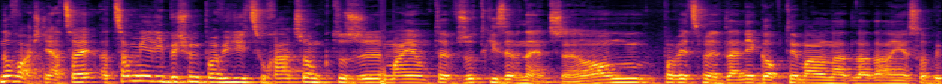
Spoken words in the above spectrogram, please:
no właśnie, a co, a co mielibyśmy powiedzieć słuchaczom, którzy mają te wrzutki zewnętrzne? No on, powiedzmy, dla niego optymalna, dla danej osoby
